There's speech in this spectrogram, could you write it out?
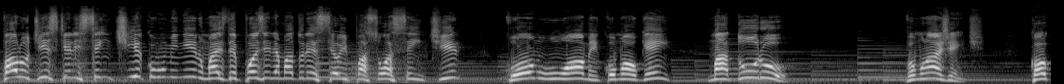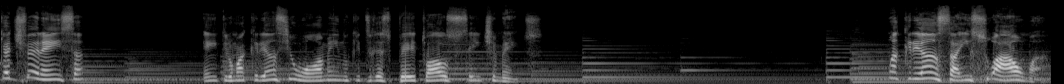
Paulo diz que ele sentia como um menino, mas depois ele amadureceu e passou a sentir como um homem, como alguém maduro. Vamos lá, gente. Qual que é a diferença entre uma criança e um homem no que diz respeito aos sentimentos? Uma criança em sua alma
